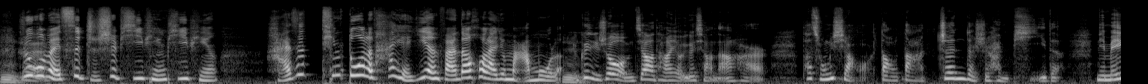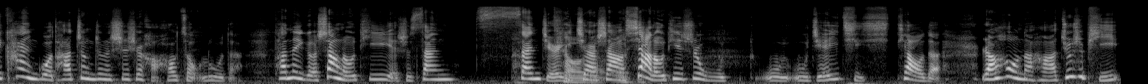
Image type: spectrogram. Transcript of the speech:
嗯如果每次只是批评批评，孩子听多了他也厌烦，到后来就麻木了。我跟你说，我们教堂有一个小男孩儿，他从小到大真的是很皮的。你没看过他正正式式好好走路的，他那个上楼梯也是三三节一件儿上，下楼梯是五五五节一起跳的。然后呢，哈，就是皮，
